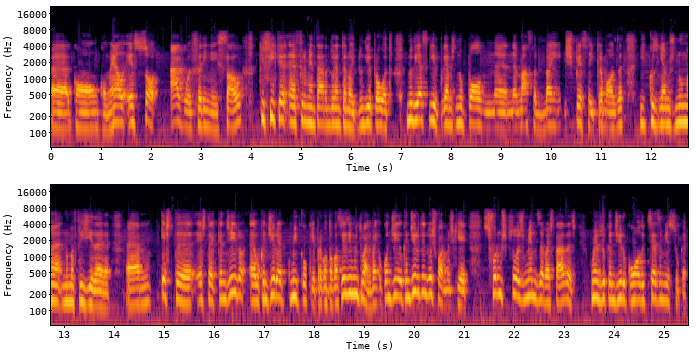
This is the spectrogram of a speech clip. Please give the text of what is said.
ah, com, com mel, é só água, farinha e sal que fica a fermentar durante a noite, de um dia para o outro. No dia a seguir, pegamos no pó, na, na massa bem espessa e cremosa e cozinhamos numa, numa frigideira. Ahm, este, este canjiro, eh, o canjiro é comido com o quê? Perguntam vocês, e muito bem. bem o, canjiro, o canjiro tem duas formas, que é, se formos pessoas menos abastadas, comemos o canjiro com óleo de sésamo e açúcar.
